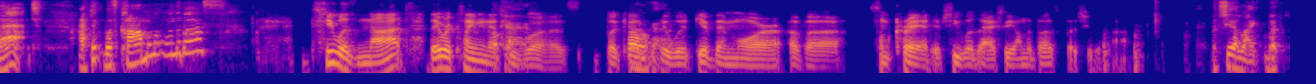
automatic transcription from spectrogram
that I think was Kamala on the bus. She was not. They were claiming that Okay. she was because okay. it would give them more of a some cred if she was actually on the bus, but she was not. But yeah, like, but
